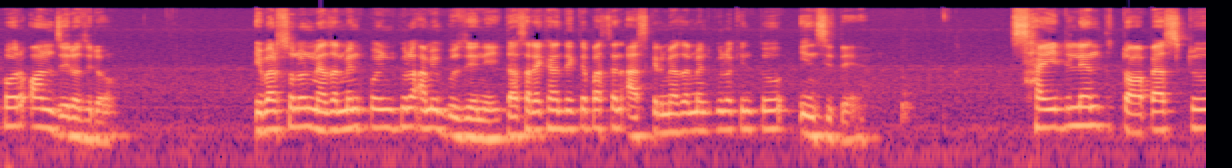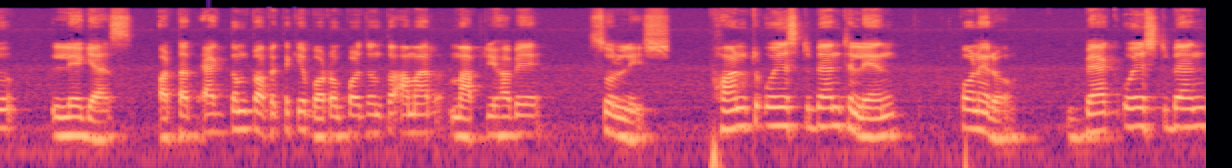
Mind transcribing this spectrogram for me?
four one zero zero এবার চলুন মেজারমেন্ট পয়েন্টগুলো আমি বুঝিয়ে নিই। তাছাড়া এখানে দেখতে পাচ্ছেন আজকের মেজারমেন্টগুলো কিন্তু ইঞ্চিতে। Side length top as to leg as অর্থাৎ একদম টপে থেকে বটম পর্যন্ত আমার মাপটি হবে চল্লিশ। ফ্রন্ট ওয়েস্ট ব্যান্ড লেন্থ পনেরো। Back waist band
